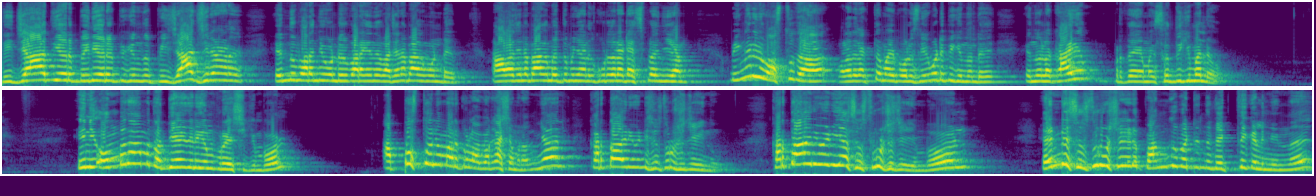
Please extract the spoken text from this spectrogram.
വിജാതിയർ ബലിയർപ്പിക്കുന്നത് പിജാജിനാണ് എന്ന് പറഞ്ഞുകൊണ്ട് പറയുന്ന വചനഭാഗമുണ്ട്. ആ വചനഭാഗം എത്തുമ്പോൾ ഞാൻ കൂടുതലായിട്ട് എക്സ്പ്ലെയിൻ ചെയ്യാം. അപ്പം ഇങ്ങനൊരു വസ്തുത വളരെ വ്യക്തമായി പോലീസ് പഠിപ്പിക്കുന്നുണ്ട് എന്നുള്ള കാര്യം പ്രത്യേകമായി ശ്രദ്ധിക്കുമല്ലോ. ഇനി ഒമ്പതാമത്തെ അധ്യായത്തിലേക്ക് നമ്മൾ പ്രവേശിക്കുമ്പോൾ അപ്പസ്തോലന്മാർക്കുള്ള അവകാശമാണ്. ഞാൻ കർത്താവിന് വേണ്ടി ശുശ്രൂഷ ചെയ്യുന്നു. കർത്താവിന് വേണ്ടി ഞാൻ ശുശ്രൂഷ ചെയ്യുമ്പോൾ എന്റെ ശുശ്രൂഷയുടെ പങ്കുപറ്റുന്ന വ്യക്തികളിൽ നിന്ന്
